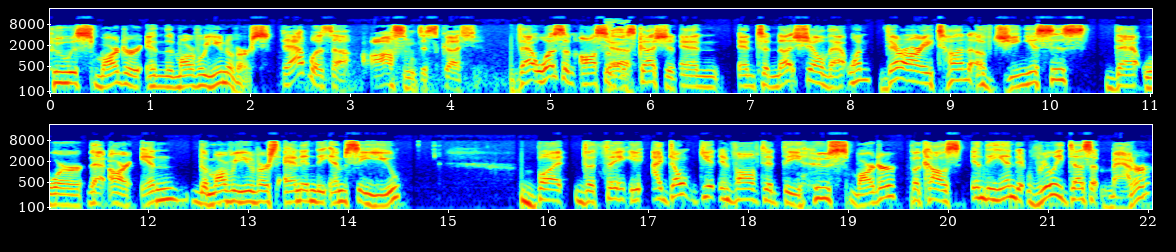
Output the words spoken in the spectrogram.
who is smarter in the Marvel universe? That was an awesome discussion. That was an awesome Yeah. discussion, and and to nutshell that one, there are a ton of geniuses that were that are in the Marvel universe and in the MCU. But the thing, I don't get involved in the who's smarter because in the end, it really doesn't matter.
